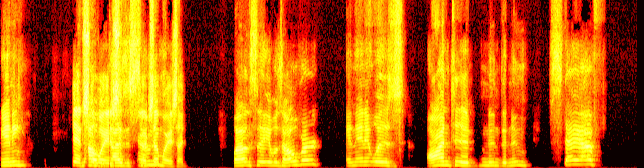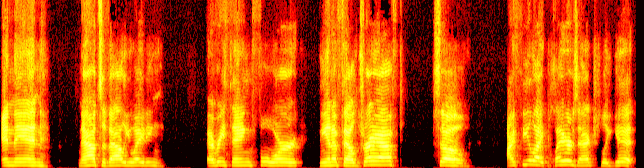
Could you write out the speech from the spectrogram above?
Any? Yeah, in no, some ways. You know, in some ways, I. Well, so it was over, and then it was on to the new staff, and then now it's evaluating everything for the NFL draft. So I feel like players actually get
